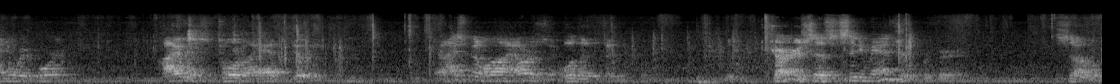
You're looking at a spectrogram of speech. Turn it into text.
annual report. I was told I had to do it. And I spent a lot of hours there. Well, the, the the charter says the city manager will prepare it. So,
